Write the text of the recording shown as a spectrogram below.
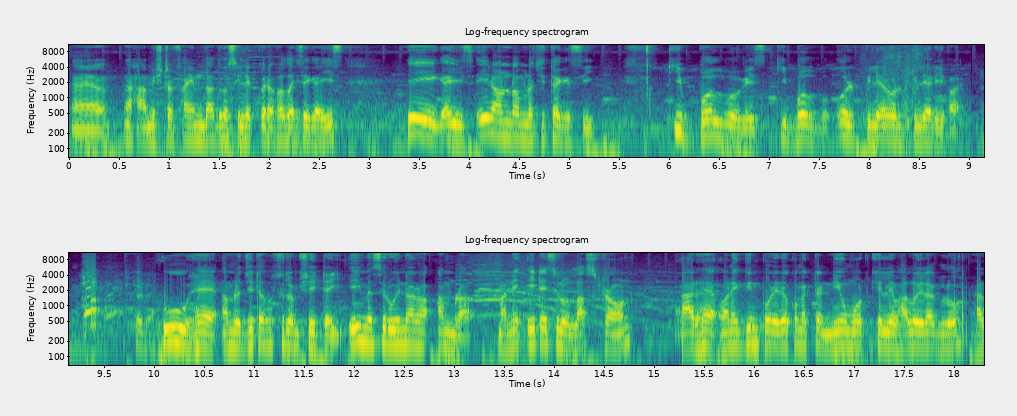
হ্যাঁ মিস্টার ফাহিম দাদু সিলেক্ট করে ফেলাইছে গাইস এই গাইস এই রাউন্ড আমরা জিতে গেছি। কি বলব গাইস কি বলব? ওল্ড প্লেয়ার ওল্ড প্লেয়ারই হয়। ও হ্যাঁ আমরা যেটা ভাবছিলাম সেটাই। এই ম্যাচের উইনার আমরা। মানে এটাই ছিল লাস্ট রাউন্ড আর হ্যাঁ অনেকদিন পর এরকম একটা নিউ মোড খেললে ভালোই লাগল। আর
